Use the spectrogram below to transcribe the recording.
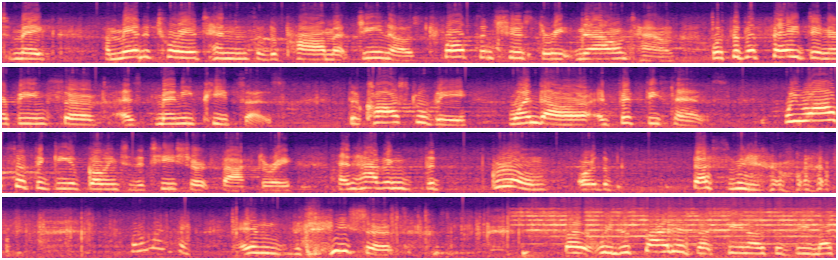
to make a mandatory attendance of the prom at Gino's, 12th and in Allentown, with the buffet dinner being served as many pizzas. The cost will be $1.50. We were also thinking of going to the T-shirt factory and having the groom or the best man or whatever. What am I saying? In the T-shirt. But we decided that Gino's would be much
